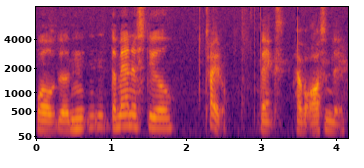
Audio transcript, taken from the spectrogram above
Well, the, the Man of Steel title. Thanks. Have an awesome day.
